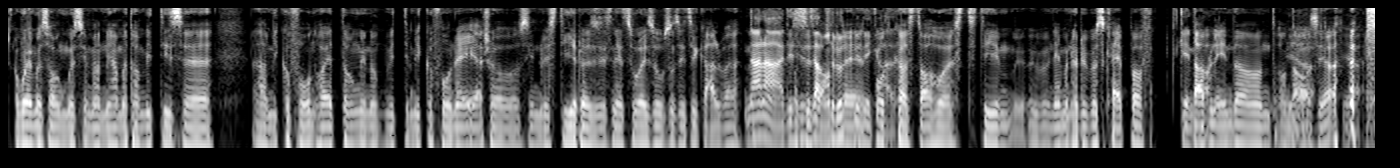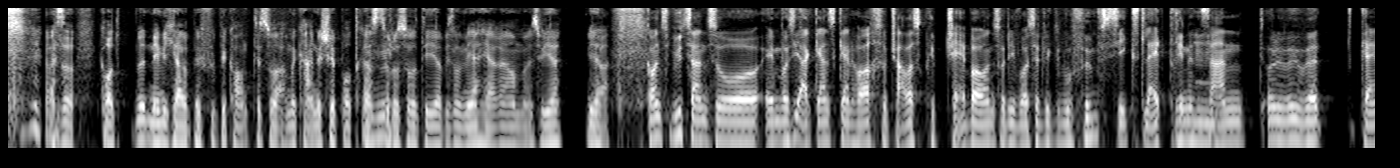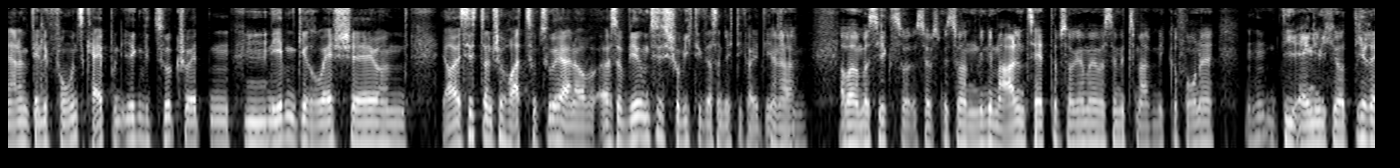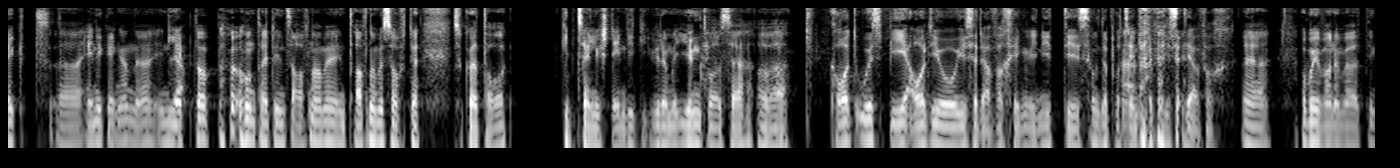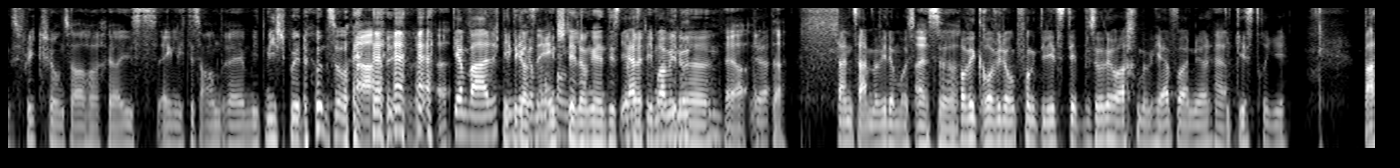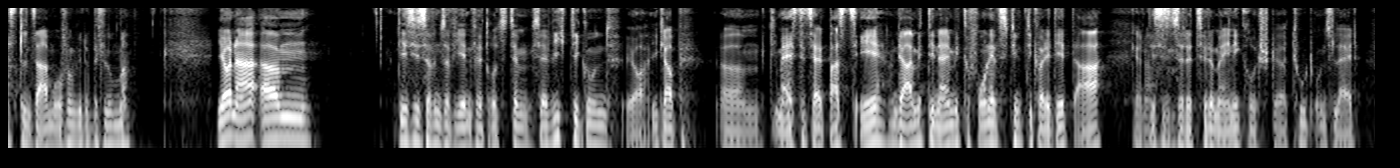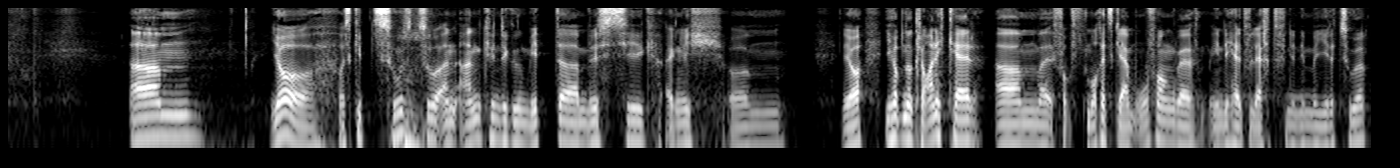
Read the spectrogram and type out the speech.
Obwohl ich mal sagen muss, ich meine, wir haben ja da mit diesen äh, Mikrofonhalterungen und mit den Mikrofonen eher schon was investiert. Also es ist nicht so, als ob es uns jetzt egal war. Nein, nein, das ist absolut nicht egal. Podcast auch hörst, die nehmen halt über Skype auf, genau. Double Ender und, und ja, aus, ja. ja. Also gerade nehme ich auch viel bekannte, so amerikanische Podcasts mhm. oder so, die ein bisschen mehr Herren haben als wir. wir. Ja, ganz wild sind so, eben, was ich auch ganz gern höre, so JavaScript Jabber und so, die was halt wirklich, wo fünf, sechs Leute drinnen mhm. sind, oder über keine Ahnung, Telefon, Skype und irgendwie zugeschalten, mhm. Nebengeräusche und ja, es ist dann schon hart zum Zuhören, aber also wir, uns ist schon wichtig, dass natürlich die Qualität genau. stimmt. Aber man sieht so, selbst mit so einem minimalen Setup, sage ich mal, was ja mit zwei Mikrofone, mhm. die eigentlich ja direkt äh, eingängen, ja, in Laptop ja. und halt ins Aufnahme, in die Aufnahmesoftware, sogar da gibt's eigentlich ständig wieder mal irgendwas, ja, aber gerade USB-Audio ist halt einfach irgendwie nicht das 100% stabilste einfach. Ja, aber ich war nicht mehr Dings Freak schon so auch, ja, ist eigentlich das andere mit Mischbild und so. die haben wir auch Die ganzen Einstellungen, die dann halt immer wieder, ja, ja. Da. Dann sind wir wieder muss. Also. Habe ich gerade wieder angefangen, die letzte Episode horchen beim Herfahren, ja, ja. die gestrige. Basteln sie am Anfang wieder ein bisschen um. Ja, nein, ähm, das ist uns auf jeden Fall trotzdem sehr wichtig und ja, ich glaube, ähm, die meiste Zeit passt es eh. Und ja, mit den neuen Mikrofonen jetzt stimmt die Qualität auch. Genau. Das ist uns halt jetzt wieder mal reingerutscht. Ja, tut uns leid. Ähm, ja, was gibt's sonst mhm. so an Ankündigung metamäßig? Eigentlich, ähm, ja, ich habe nur Kleinigkeit, ähm, weil ich mache jetzt gleich am Anfang, weil Ende halt vielleicht findet nicht mehr jeder zu.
